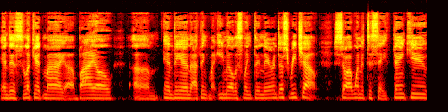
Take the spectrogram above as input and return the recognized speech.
and just look at my uh, bio. Um, and then I think my email is linked in there and just reach out. So I wanted to say thank you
